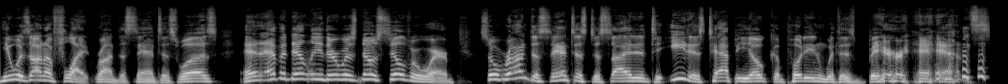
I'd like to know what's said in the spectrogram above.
He was on a flight, Ron DeSantis was, and evidently there was no silverware. So Ron DeSantis decided to eat his tapioca pudding with his bare hands.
